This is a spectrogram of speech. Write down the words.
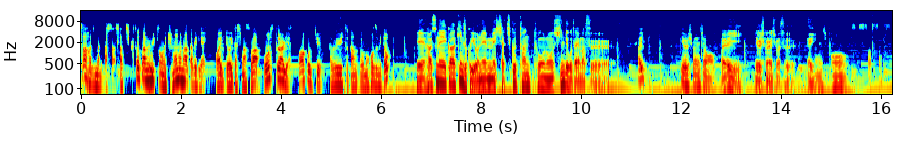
さあ始まりました。社畜と旅人の着物の食べり合い。お相手をいたしますは、オーストラリアワーホル中、旅人担当の穂積と、えーハウスメーカー金属4年目社畜担当のシンでございます。よろしくお願いします。はい。よろしくお願いします。はい。お願いします。そうそうそう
